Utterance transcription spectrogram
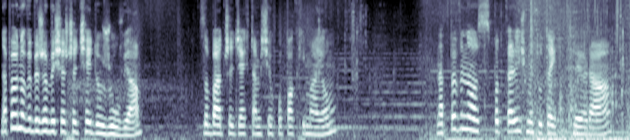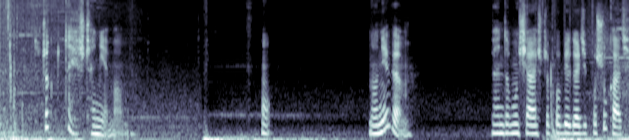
Na pewno wybierzemy się jeszcze dzisiaj do żółwia. Zobaczyć, jak tam się chłopaki mają. Na pewno spotkaliśmy tutaj Tyra. Czego tutaj jeszcze nie mam? O. No nie wiem. Będę musiała jeszcze pobiegać i poszukać.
